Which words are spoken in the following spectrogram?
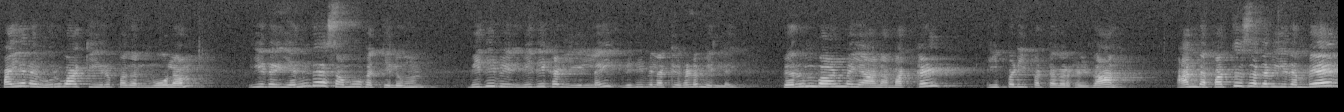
பையனை உருவாக்கி இருப்பதன் மூலம் இது எந்த சமூகத்திலும் விதி விதிகள் இல்லை விதிவிலக்குகளும் இல்லை. பெரும்பான்மையான மக்கள் இப்படிப்பட்டவர்கள்தான். அந்த பத்து சதவீதம் பேர்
